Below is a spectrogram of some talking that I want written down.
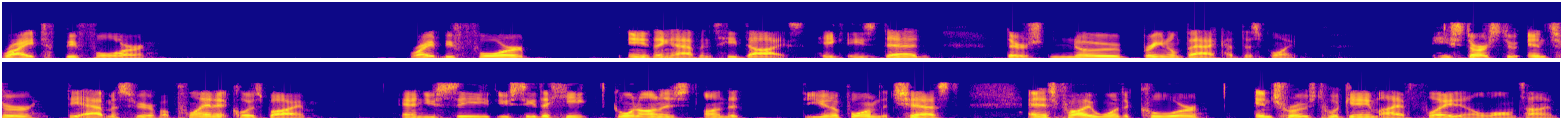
right before right before anything happens. He dies. He, he's dead. There's no bringing him back at this point. He starts to enter the atmosphere of a planet close by, and you see you see the heat going on his, on the, the uniform, the chest, and it's probably one of the cooler intros to a game I have played in a long time.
